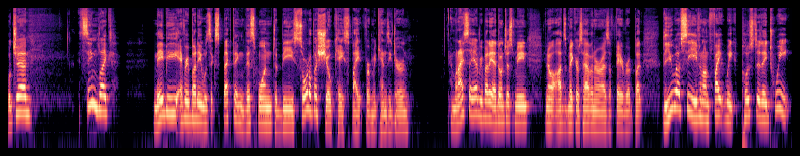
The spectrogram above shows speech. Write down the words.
Well, Chad, it seemed like maybe everybody was expecting this one to be sort of a showcase fight for Mackenzie Dern. And when I say everybody, I don't just mean, you know, odds makers having her as a favorite, but the UFC, even on Fight Week, posted a tweet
